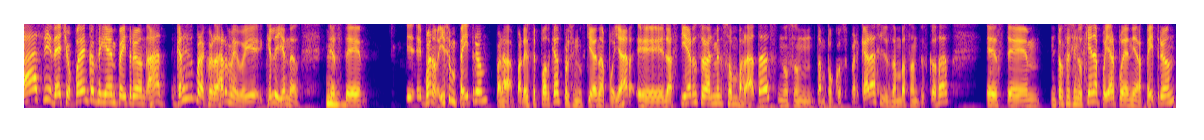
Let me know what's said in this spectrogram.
Ah, sí, de hecho, pueden conseguir en Patreon. Ah, gracias por acordarme, güey. Qué leyendas. Este. eh, eh, Bueno, hice un Patreon para, para este podcast por si nos quieren apoyar. Eh, las tiers realmente son baratas, no son tampoco súper caras y les dan bastantes cosas. Este, entonces, si nos quieren apoyar, pueden ir a Patreon.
